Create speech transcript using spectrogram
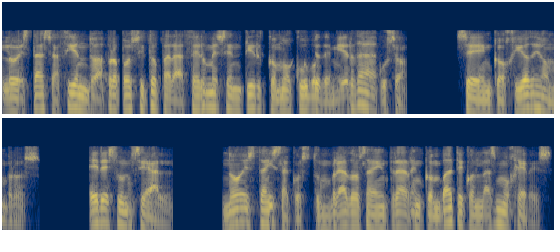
Lo estás haciendo a propósito para hacerme sentir como cubo de mierda, acusó. Se encogió de hombros. Eres un seal. No estáis acostumbrados a entrar en combate con las mujeres.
